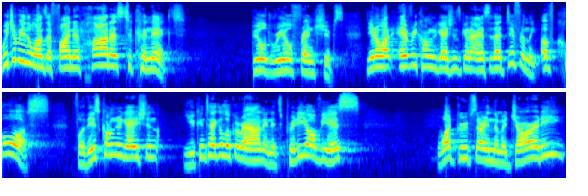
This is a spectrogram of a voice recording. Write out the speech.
which will be the ones that find it hardest to connect, build real friendships? You know what? Every congregation is going to answer that differently. Of course, for this congregation, you can take a look around and it's pretty obvious what groups are in the majority,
